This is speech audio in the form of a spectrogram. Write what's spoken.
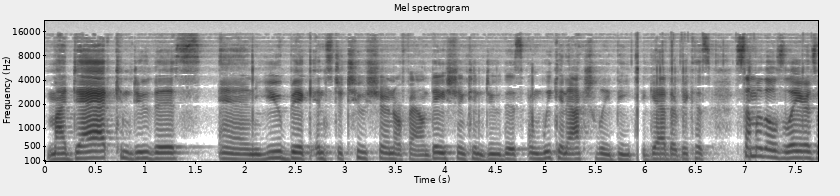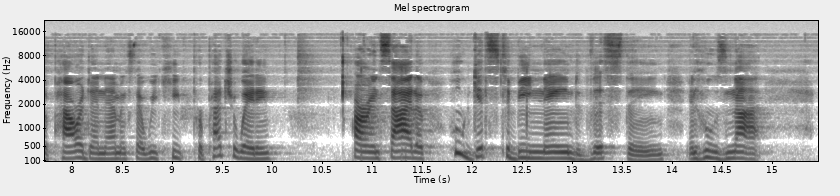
my dad can do this, and you, big institution or foundation, can do this, and we can actually be together because some of those layers of power dynamics that we keep perpetuating are inside of who gets to be named this thing and who's not.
